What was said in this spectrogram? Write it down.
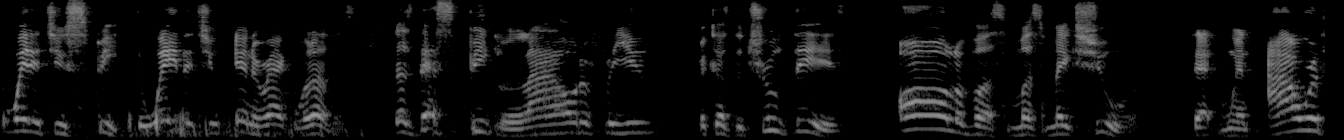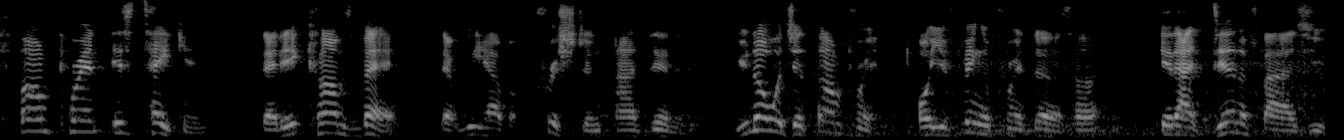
the way that you speak, the way that you interact with others, does that speak louder for you? Because the truth is, all of us must make sure that when our thumbprint is taken, that it comes back that we have a Christian identity. You know what your thumbprint or your fingerprint does, huh? It identifies you.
